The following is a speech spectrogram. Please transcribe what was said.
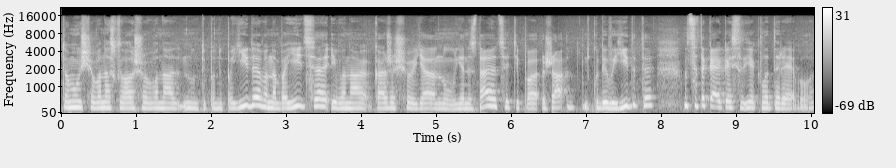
тому що вона сказала, що вона ну, типу, не поїде, вона боїться, і вона каже, що я ну, я не знаю, це типу, жа... куди ви їдете. Ну, Це така якась як лотерея була.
